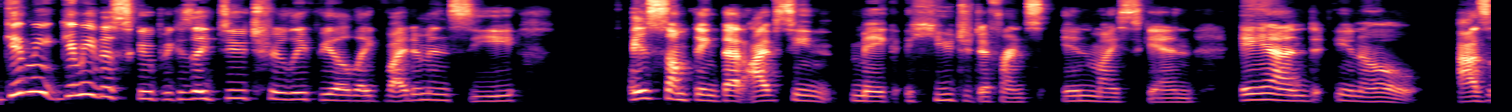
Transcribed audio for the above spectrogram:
give me give me the scoop because i do truly feel like vitamin c is something that i've seen make a huge difference in my skin and you know as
